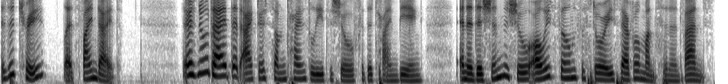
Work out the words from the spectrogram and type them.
Is it true? Let's find out. There is no doubt that actors sometimes leave the show for the time being. In addition, the show always films the story several months in advance.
